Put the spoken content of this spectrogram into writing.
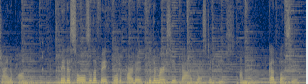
shine upon them. May the souls of the faithful departed, through the mercy of God, rest in peace. Amen. God bless you.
